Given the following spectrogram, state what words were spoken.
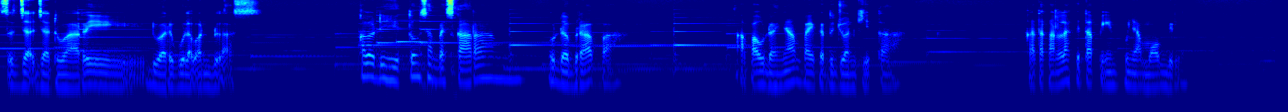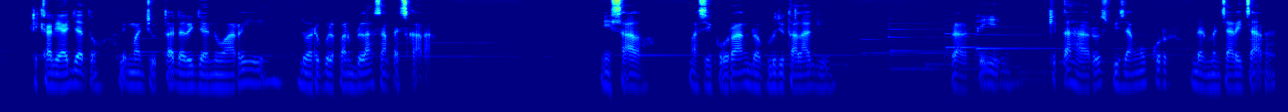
sejak Januari 2018. Kalau dihitung sampai sekarang, udah berapa? Apa udah nyampe ke tujuan kita? Katakanlah kita ingin punya mobil. Dikali aja tuh 5 juta dari Januari 2018 sampai sekarang. Misal, masih kurang 20 juta lagi. Berarti kita harus bisa ngukur dan mencari cara.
